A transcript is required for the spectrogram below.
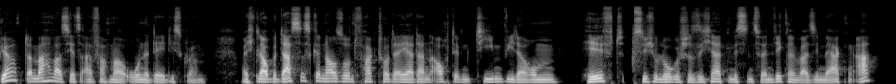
ja, dann machen wir es jetzt einfach mal ohne Daily Scrum. Weil ich glaube, das ist genau so ein Faktor, der ja dann auch dem Team wiederum hilft, psychologische Sicherheit ein bisschen zu entwickeln, weil sie merken, ah,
